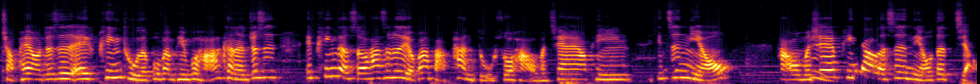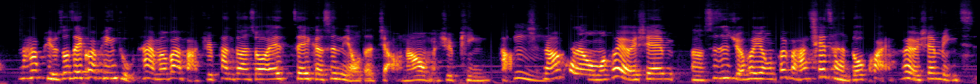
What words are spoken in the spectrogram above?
小朋友就是哎、欸、拼图的部分拼不好，他可能就是哎、欸、拼的时候，他是不是有办法判读说好，我们现在要拼一只牛。好，我们现在拼到的是牛的脚。嗯、那它比如说这一块拼图，它有没有办法去判断说，哎，这个是牛的脚？然后我们去拼。好，嗯，然后可能我们会有一些，嗯、呃，视知觉会用，会把它切成很多块，会有一些名词，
